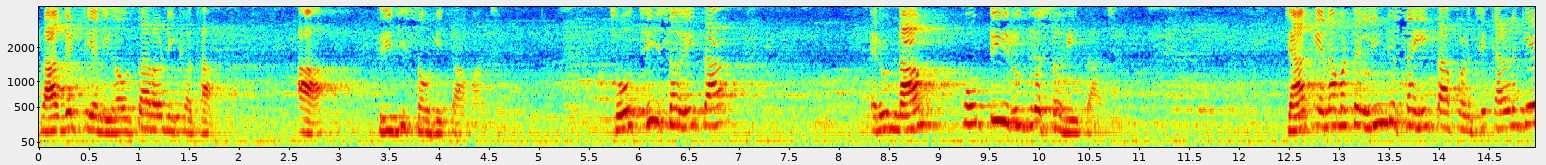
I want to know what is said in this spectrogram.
પ્રાગટ્યની, અવતારોની કથા આ ત્રીજી સંહિતામાં છે. ચોથી સંહિતા, એનું નામ કોટી રુદ્ર સંહિતા છે. ક્યાંક એના માટે લિંગ સંહિતા પણ છે, કારણ કે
